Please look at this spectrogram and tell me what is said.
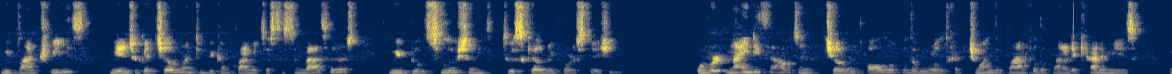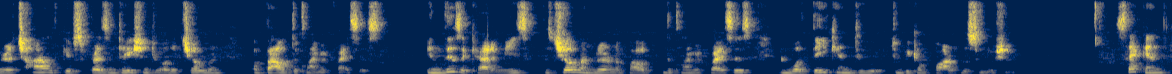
we plant trees, we educate children to become climate justice ambassadors, we build solutions to scale reforestation. Over 90,000 children all over the world have joined the Plant for the Planet Academies, where a child gives presentation to other children about the climate crisis. In these academies, the children learn about the climate crisis and what they can do to become part of the solution. Second,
